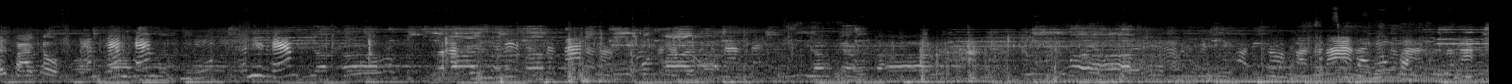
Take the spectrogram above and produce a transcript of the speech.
แถมแถมแถมอันนี้แถมอันนี้ไม่ได้แต่ต้านอะนะ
